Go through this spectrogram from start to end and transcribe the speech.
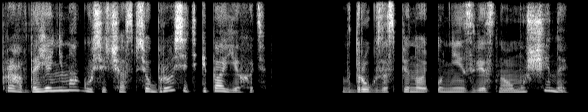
Правда, я не могу сейчас все бросить и поехать. Вдруг за спиной у неизвестного мужчины,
